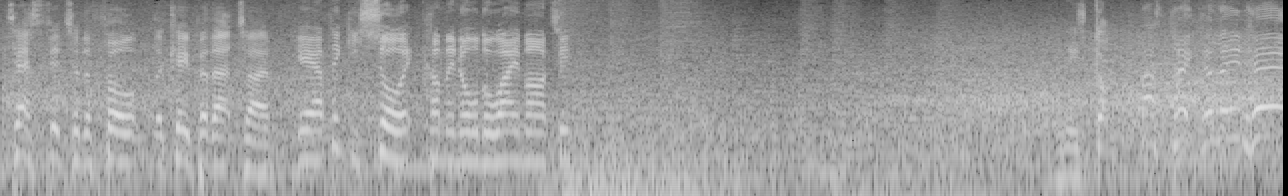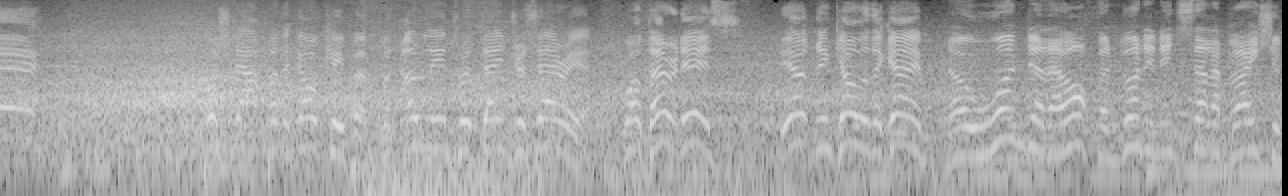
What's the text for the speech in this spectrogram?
really tested to the full, the keeper that time. Yeah, I think he saw it coming all the way, Martin. And he's got... Must take the lead here! Pushed out by the goalkeeper, but only into a dangerous area. Well, there it is. The opening goal of the game. No wonder they're off and running in celebration.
